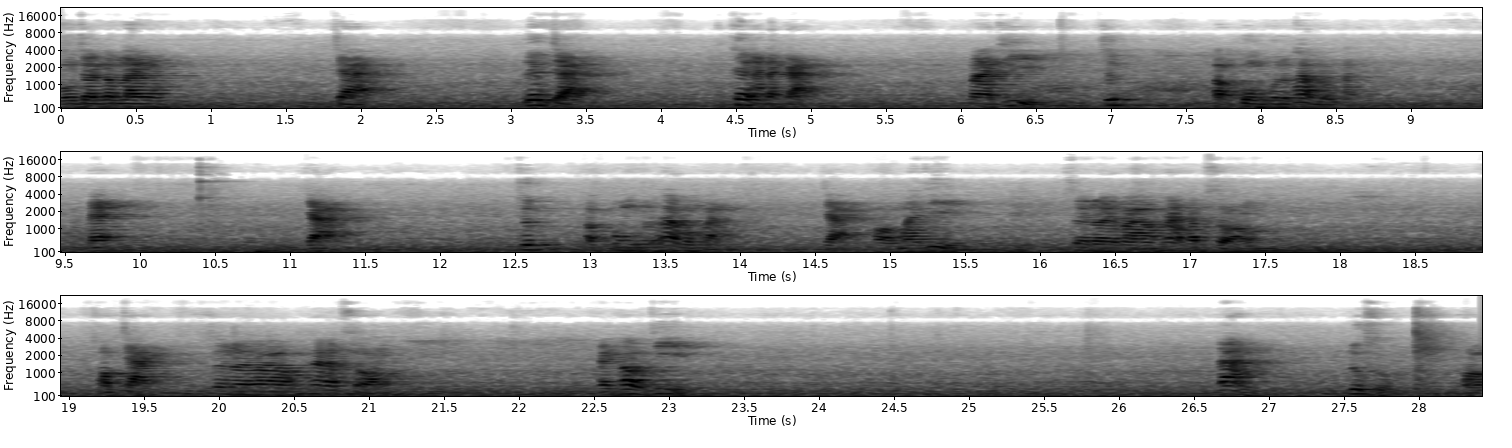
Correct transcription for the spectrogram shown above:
วงจรกำลังจะเริ่มจากเครื่องอัดอากาศ มาที่ชุดปรับปรุงคุณภาพลมอัดและจากชุดปรับปรุงคุณภาพลมอัด จะออกมาที่โซนอยวาล์ว5ทับ2ออกจากโซนอยวาล์ว5ทับ2ไปเข้าที่ ด้านลูกสูบของ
